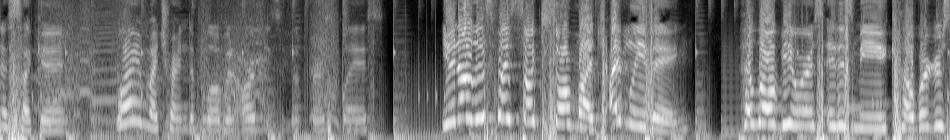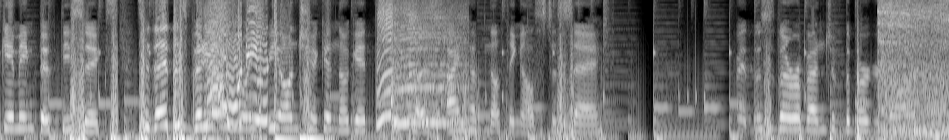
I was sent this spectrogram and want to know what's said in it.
wait a second. Why am I trying to blow up an Arby's in the first place? You know, this place sucks so much. I'm leaving. Hello, viewers. It is me, Kelburgers Gaming 56. Today, this video Oh, is going to be on chicken nuggets because I have nothing else to say. Alright, this is the revenge of the burger god.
